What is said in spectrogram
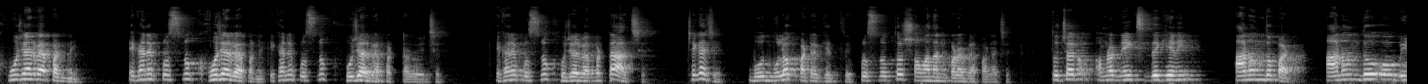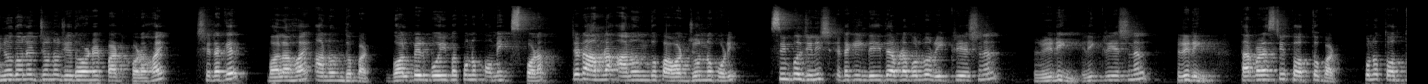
খোঁজার ব্যাপার নেই। এখানে প্রশ্ন খোঁজার ব্যাপার নেই। এখানে প্রশ্ন খোঁজার ব্যাপারটা রয়েছে। এখানে প্রশ্ন খোঁজার ব্যাপারটা আছে। ঠিক আছে? বোধমূলক পাঠের ক্ষেত্রে প্রশ্নোত্তর সমাধান করার ব্যাপার আছে। তো চলো, আমরা নেক্সট দেখে নিই। আনন্দ পাঠ। আনন্দ ও বিনোদনের জন্য যে ধরনের পাঠ করা হয়, সেটাকে বলা হয় আনন্দ পাঠ। গল্পের বই বা কোনো কমিক্স পড়া, যেটা আমরা আনন্দ পাওয়ার জন্য পড়ি। সিম্পল জিনিস, এটাকে ইংরেজিতে আমরা বলব রিক্রিয়েশনাল রিডিং রিক্রিয়েশনাল রিডিং তারপর আসছে তথ্য পাঠ। কোনো তথ্য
